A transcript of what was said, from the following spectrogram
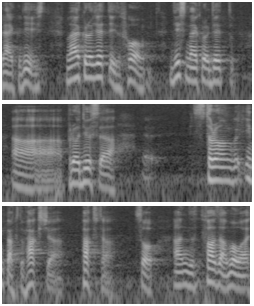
like this, microjet is formed. This microjet uh, produces a strong impact factor, factor. So, and furthermore,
